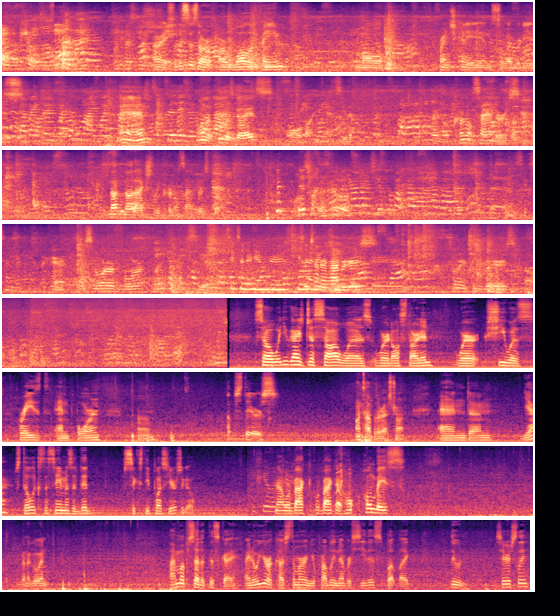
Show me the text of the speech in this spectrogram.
All right, so this is our, our wall of fame from all French Canadian celebrities, and one of the coolest guys. Oh, you can't see that. Colonel Sanders. Not not actually Colonel Sanders, but This one's cool. here. It's an order for. Let's see it. 600 hamburgers, 600 hamburgers, 200 cheeseburgers. Oh, hold on. So what you guys just saw was where it all started, where she was raised and born, um, upstairs, on top of the restaurant, and um, yeah, still looks the same as it did 60 plus years ago. Like Now we're back. We're back at home, home base. I'm gonna go in. I'm upset at this guy. I know you're a customer and you'll probably never see this, but like, dude, seriously,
